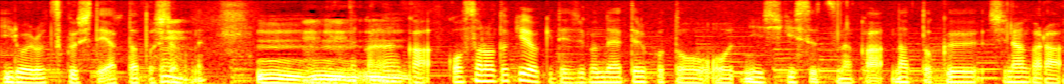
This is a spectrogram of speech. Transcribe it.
いろいろ尽くしてやったとしてもね、うん。うん。だからなんかこうその時々で自分のやってることを認識しつつなんか納得しながら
